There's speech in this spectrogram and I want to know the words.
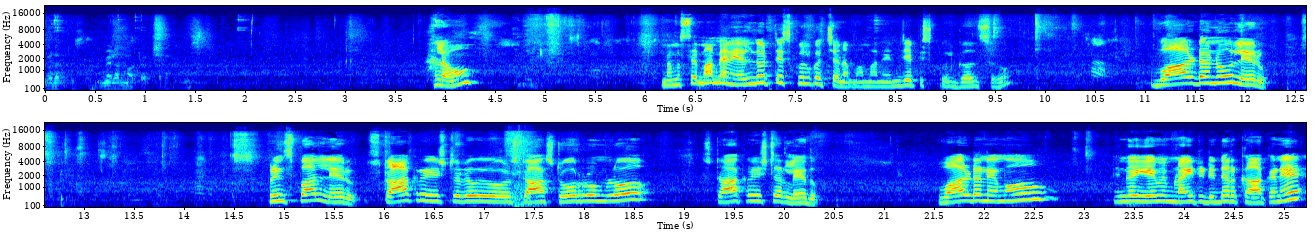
మేడం మేడం మాట్లాడతారా హలో. నమస్తే మా నేను ఎల్దుర్తి స్కూల్కి వచ్చానమ్మా మన ఎంజేపీ స్కూల్ గర్ల్స్. వార్డను లేరు. ప్రిన్సిపాల్ లేరు. స్టాక్ రిజిస్టర్ స్టాక్ స్టోర్ రూమ్లో స్టాక్ రిజిస్టర్ లేదు. వార్డన్ ఏమో ఇంకా ఏమేమి నైట్ డిన్నర్ కాకనే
